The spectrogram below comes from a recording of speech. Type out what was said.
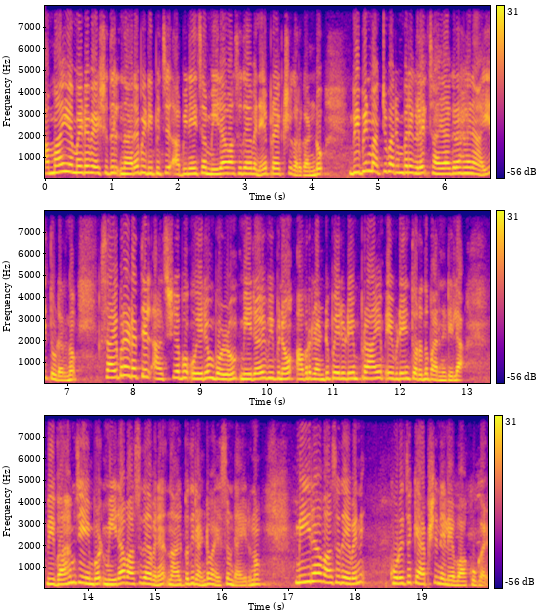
അമ്മായി അമ്മയുടെ വേഷത്തിൽ നരപിടിപ്പിച്ച് അഭിനയിച്ച മീര വാസുദേവനെ പ്രേക്ഷകർ കണ്ടു. വിപിൻ മറ്റു പരമ്പരകളിൽ ഛായാഗ്രഹനായി തുടർന്നു. സൈബർ ഇടത്തിൽ ആക്ഷേപം ഉയരുമ്പോഴും മീരയോ വിപിനോ അവർ രണ്ടുപേരുടെയും പ്രായം എവിടെയും തുറന്നു പറഞ്ഞിട്ടില്ല. വിവാഹം ചെയ്യുമ്പോൾ മീര വാസുദേവന് നാൽപ്പത്തിരണ്ട് വയസ്സുണ്ടായിരുന്നു. മീര വാസുദേവൻ കുറിച്ച ക്യാപ്ഷനിലെ വാക്കുകൾ.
